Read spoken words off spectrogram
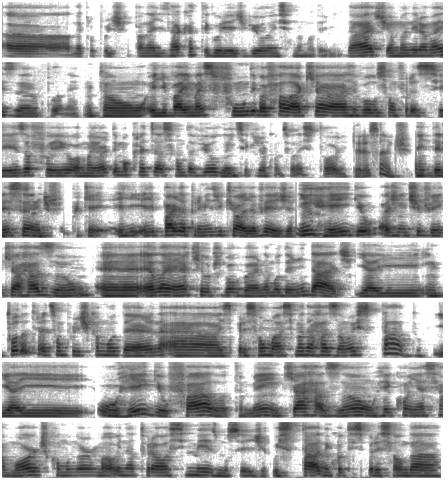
a necropolítica para analisar a categoria de violência na modernidade de uma maneira mais ampla, né. Então ele vai mais fundo e vai falar que a Revolução Francesa foi a maior democratização da violência que já aconteceu na história. Interessante. É interessante, porque ele, ele parte da premissa de que, olha, veja, em Hegel a gente vê que a razão é, ela é aquilo que governa modernidade. E aí, em toda a tradição política moderna, a expressão máxima da razão é o Estado. E aí, o Hegel fala também que a razão reconhece a morte como normal e natural a si mesmo, ou seja, o Estado, enquanto expressão da,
